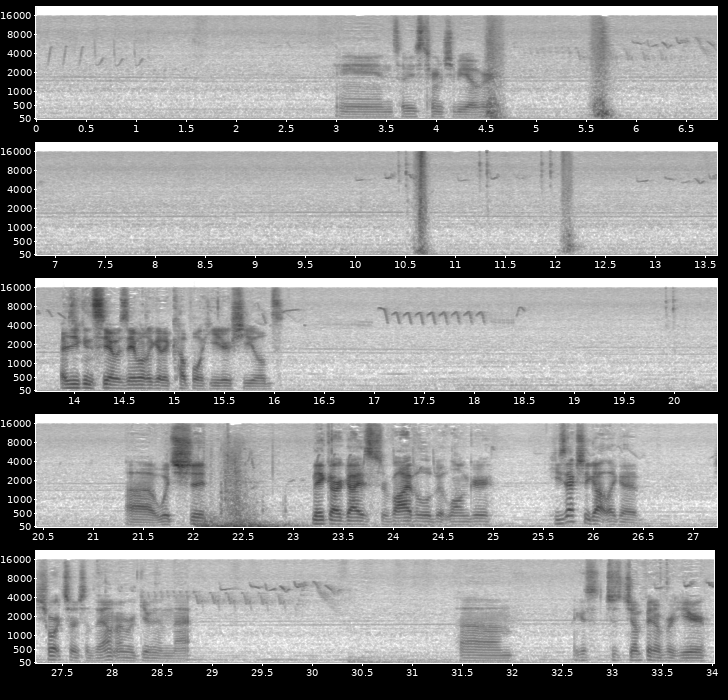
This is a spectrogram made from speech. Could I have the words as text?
And so his turn should be over. As you can see, I was able to get a couple heater shields. Uh, which should make our guys survive a little bit longer. He's actually got like a shorts or something. I don't remember giving him that. Um, I guess just jump in over here.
